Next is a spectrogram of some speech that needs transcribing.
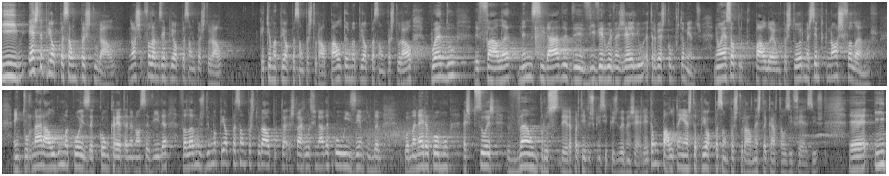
E esta preocupação pastoral, nós falamos em preocupação pastoral, o que é, é uma preocupação pastoral? Paulo tem uma preocupação pastoral quando fala na necessidade de viver o Evangelho através de comportamentos. Não é só porque Paulo é um pastor, mas sempre que nós falamos em tornar alguma coisa concreta na nossa vida, falamos de uma preocupação pastoral, porque está relacionada com o exemplo da, com a maneira como as pessoas vão proceder a partir dos princípios do Evangelho. Então, Paulo tem esta preocupação pastoral nesta carta aos Efésios eh, e,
